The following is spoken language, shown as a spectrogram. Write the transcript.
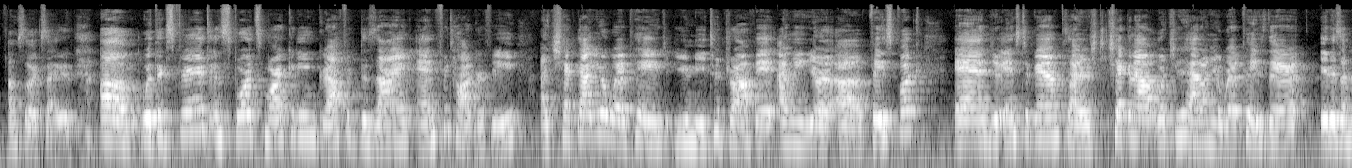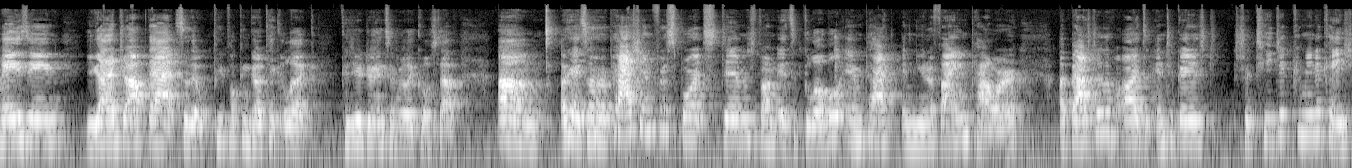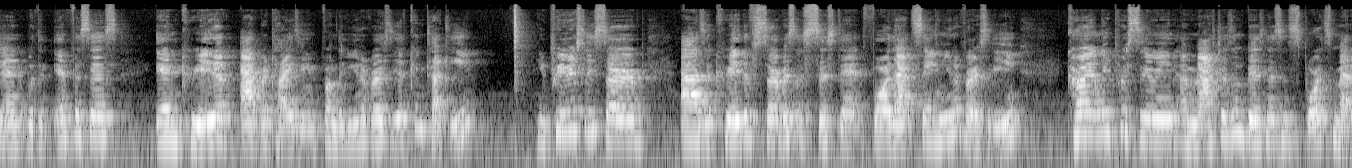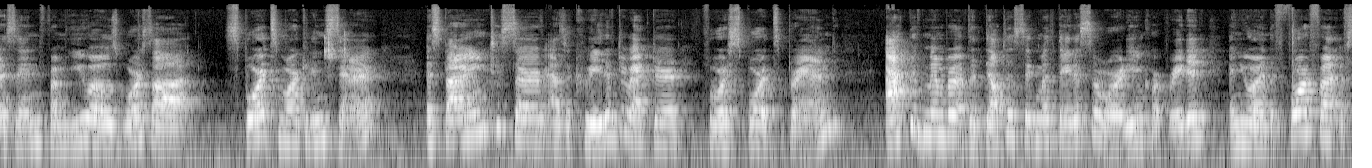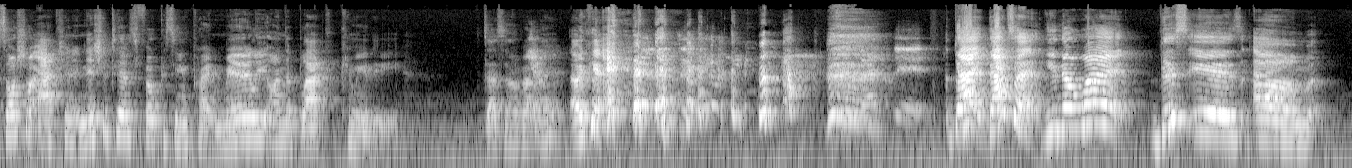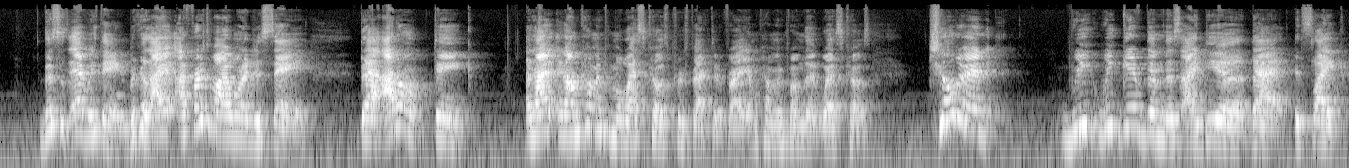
I'm so excited. Um, with experience in sports marketing, graphic design, and photography, I checked out your webpage. You need to drop it. I mean, your uh, Facebook and your Instagram because I was checking out what you had on your webpage there. It is amazing. You got to drop that so that people can go take a look because you're doing some really cool stuff. Um, okay, so her passion for sports stems from its global impact and unifying power, a Bachelor of Arts in Integrated Strategic Communication with an emphasis in creative advertising from the University of Kentucky. You previously served as a creative service assistant for that same university, currently pursuing a master's in business and sports medicine from UO's Warsaw Sports Marketing Center, aspiring to serve as a creative director for a sports brand, active member of the Delta Sigma Theta Sorority Incorporated, and you are in the forefront of social action initiatives focusing primarily on the black community. Does that sound about Yeah. right? Okay. That's it. that that's a you know what this is um this is everything because I, I first of all I want to just say that I don't think and I and I'm coming from a West Coast perspective right I'm coming from the West Coast children we we give them this idea that it's like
